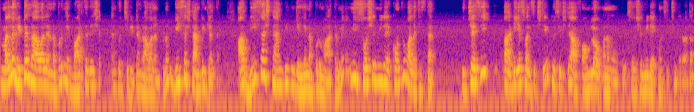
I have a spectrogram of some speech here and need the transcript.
మళ్ళీ రిటర్న్ రావాలి అన్నప్పుడు మీరు భారతదేశానికి వచ్చి రిటర్న్ రావాలనుకున్నప్పుడు వీసా స్టాంపింగ్కి వెళ్తారు. ఆ వీసా స్టాంపింగ్కి వెళ్ళినప్పుడు మాత్రమే మీ సోషల్ మీడియా అకౌంట్లు వాళ్ళకి ఇస్తారు. ఇచ్చేసి ఆ DS one sixty two sixty ఆ ఫామ్లో మనము సోషల్ మీడియా అకౌంట్స్ ఇచ్చిన తర్వాత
